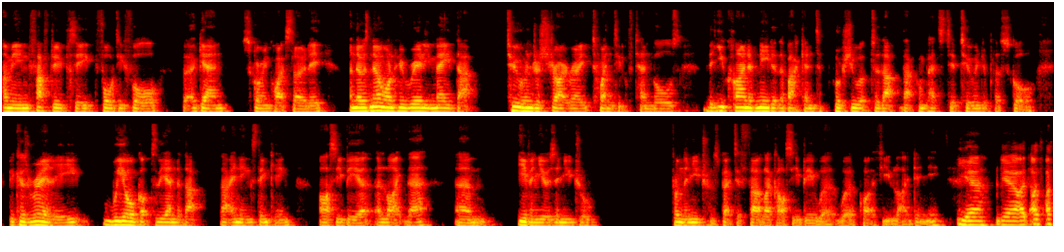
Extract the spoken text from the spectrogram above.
I mean, Faf du Plessis, 44, but again, scoring quite slowly. And there was no one who really made that 200 strike rate, 20 of 10 balls that you kind of need at the back end to push you up to that that competitive 200 plus score. Because really, we all got to the end of that that innings thinking RCB are, are light there. Um, even you as a neutral, from the neutral perspective, felt like RCB were were quite a few light, didn't you? Yeah, yeah. I I,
